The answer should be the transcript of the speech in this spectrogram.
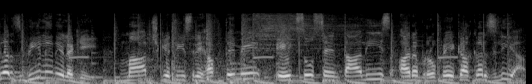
कर्ज भी लेने लगी। मार्च के तीसरे हफ़्ते में एक सौ सैंतालीस अरब रुपए का कर्ज लिया।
